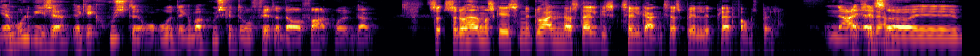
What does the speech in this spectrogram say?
Ja, muligvis ja. Jeg kan ikke huske det overhovedet. Jeg kan bare huske, at det var fedt, at der var fart på den gang. Så, så du havde måske sådan, du har en nostalgisk tilgang til at spille et platformspil. Nej, altså... Øh,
